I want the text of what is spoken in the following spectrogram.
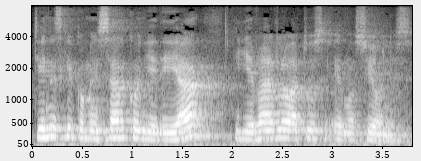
tienes que comenzar con Yediyah y llevarlo a tus emociones.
